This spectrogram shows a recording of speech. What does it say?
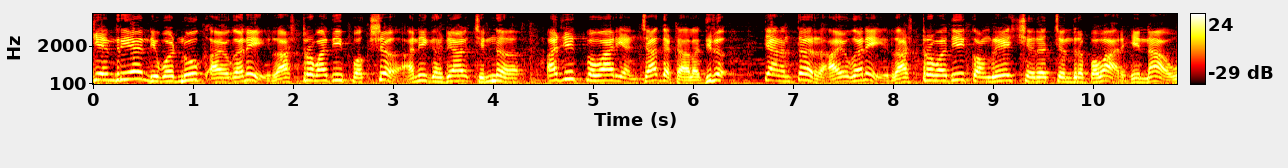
केंद्रीय निवडणूक आयोगाने राष्ट्रवादी पक्ष आणि घड्याळ चिन्ह अजित पवार यांच्या गटाला दिलं. त्यानंतर आयोगाने राष्ट्रवादी काँग्रेस शरदचंद्र पवार हे नाव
